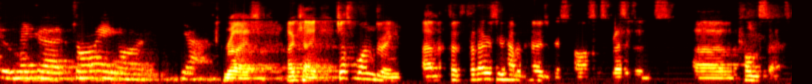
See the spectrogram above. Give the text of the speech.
to make a drawing or yeah. Right. Okay. Just wondering, um, for, for those who haven't heard of this artist residence um, concept,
